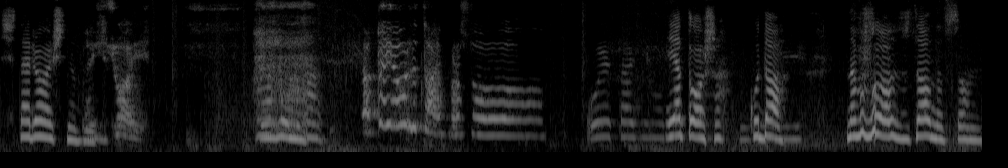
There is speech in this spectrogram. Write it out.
Старешно будет. Ой-ой. А то я улетаю, просто улетаю. Я тоже. Куда? На в зону, в зону.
